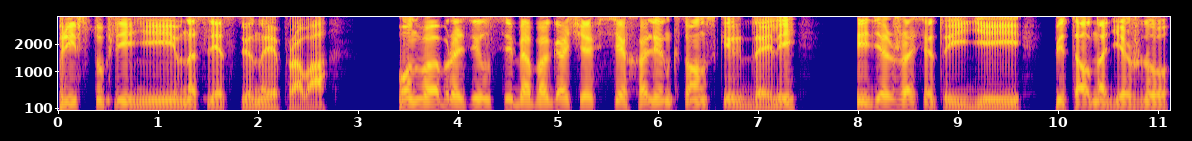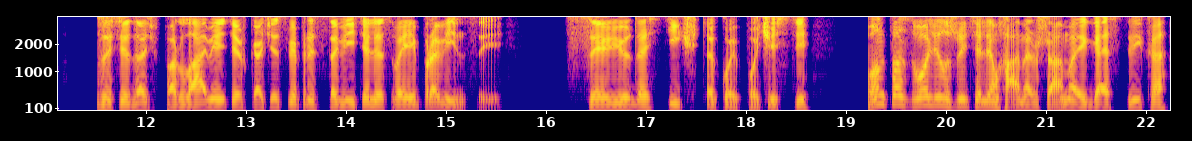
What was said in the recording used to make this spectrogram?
При вступлении в наследственные права он вообразил себя богаче всех аллингтонских делей и, держась этой идеи, питал надежду заседать в парламенте в качестве представителя своей провинции. С целью достичь такой почести он позволил жителям Хаммершама и Гествика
